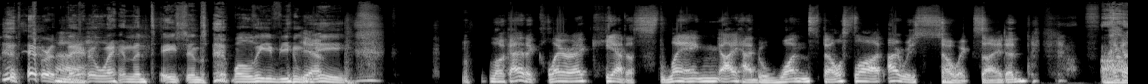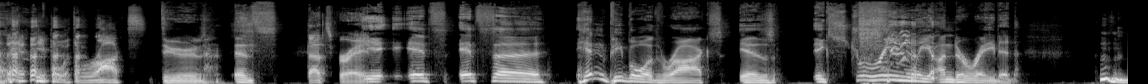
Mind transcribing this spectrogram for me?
cleric. they were Ah. their lamentations. Believe you Yeah. me. Look, I had a cleric. He had a sling. I had one spell slot. I was so excited. I got to hit people with rocks. dude. It's That's great. it, it's it's uh hitting people with rocks is extremely underrated. Hmm.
